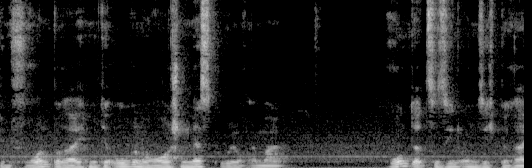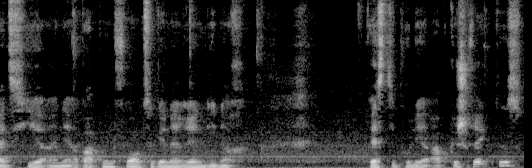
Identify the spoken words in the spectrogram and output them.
den Frontbereich mit der oberen orangen Messkugel noch einmal runterzuziehen, um sich bereits hier eine Abutmentform zu generieren, die nach vestibulär abgeschrägt ist.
